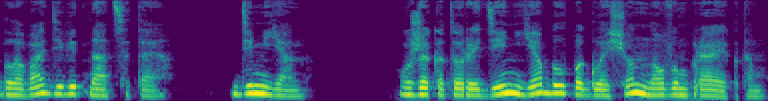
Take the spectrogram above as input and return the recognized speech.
Глава 19. Демьян. Уже который день я был поглощен новым проектом.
